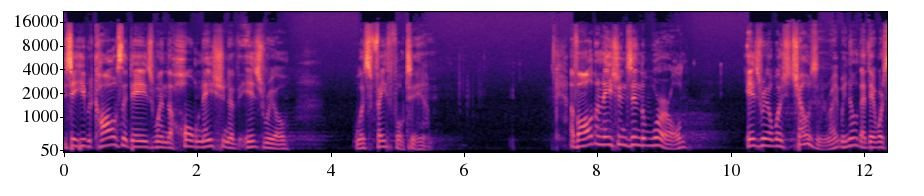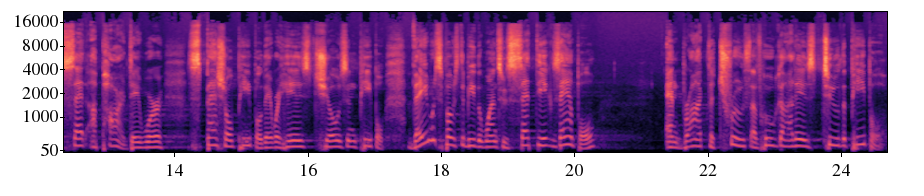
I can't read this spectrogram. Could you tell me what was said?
You see, he recalls the days when the whole nation of Israel was faithful to him. Of all the nations in the world, Israel was chosen, right? We know that they were set apart. They were special people. They were his chosen people. They were supposed to be the ones who set the example and brought the truth of who God is to the people.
